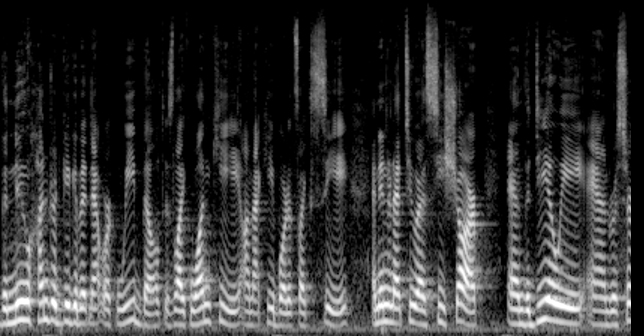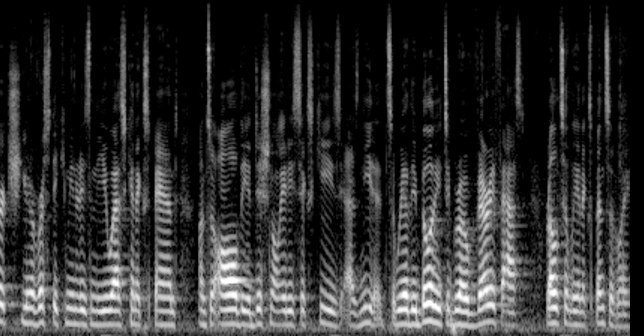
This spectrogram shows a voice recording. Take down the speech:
the new 100 gigabit network we built is like one key on that keyboard. It's like C. And Internet 2 has C sharp. And the DOE and research university communities in the US can expand onto all the additional 86 keys as needed. So we have the ability to grow very fast, relatively inexpensively.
